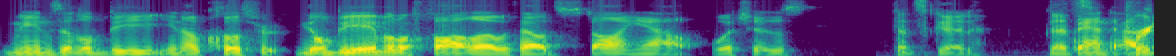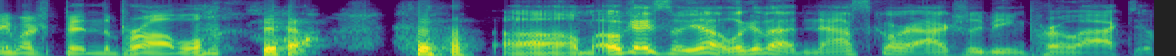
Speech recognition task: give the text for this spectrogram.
means it'll be you know closer. You'll be able to follow without stalling out, which is That's good. That's Fantastic. pretty much been the problem. yeah. Um, okay, so yeah, look at that. NASCAR actually being proactive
